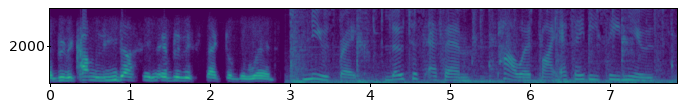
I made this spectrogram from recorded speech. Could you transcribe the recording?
that we become leaders in every respect of the word. Newsbreak, Lotus FM, powered by SABC News.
